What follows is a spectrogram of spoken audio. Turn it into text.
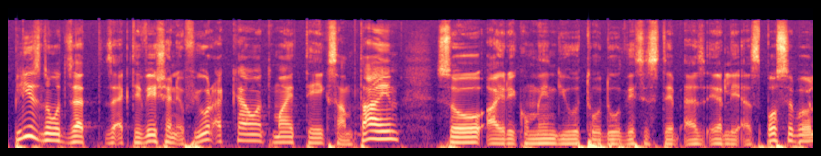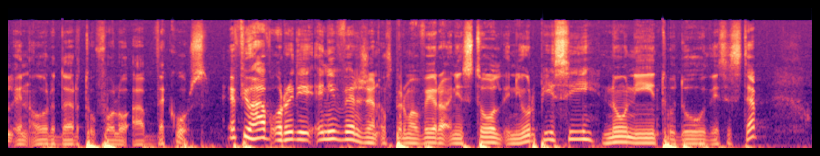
Please note that the activation of your account might take some time, so I recommend you to do this step as early as possible in order to follow up the course. If you have already any version of Primavera installed in your PC, no need to do this step.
